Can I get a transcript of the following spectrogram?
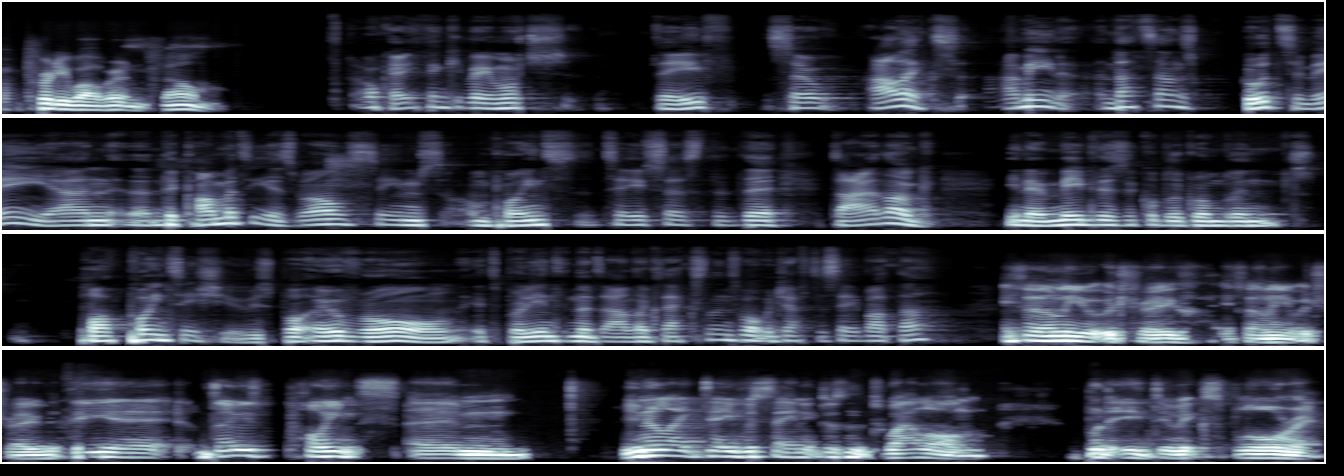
a pretty well written film. Okay, thank you very much, Dave. So, Alex, I mean, that sounds good to me, and the comedy as well seems on point. Dave says that the dialogue, you know, maybe there's a couple of grumbling plot point issues, but overall, it's brilliant and the dialogue's excellent. What would you have to say about that? If only it were true. If only it were true. The uh, those points, um, you know, like Dave was saying, it doesn't dwell on, but it do explore it.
